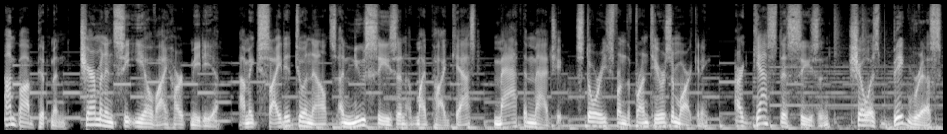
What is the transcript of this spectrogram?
I'm Bob Pittman, Chairman and CEO of iHeartMedia. I'm excited to announce a new season of my podcast, Math and Magic Stories from the Frontiers of Marketing. Our guests this season show us big risk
